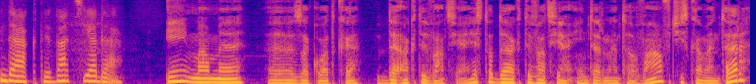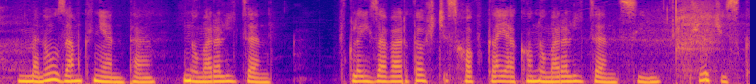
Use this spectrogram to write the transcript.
Deaktywacja D. I mamy e, zakładkę deaktywacja. Jest to deaktywacja internetowa. Wciskam Enter. Menu zamknięte. Numer licencji. Wklej zawartość schowka jako numer licencji. Przycisk.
